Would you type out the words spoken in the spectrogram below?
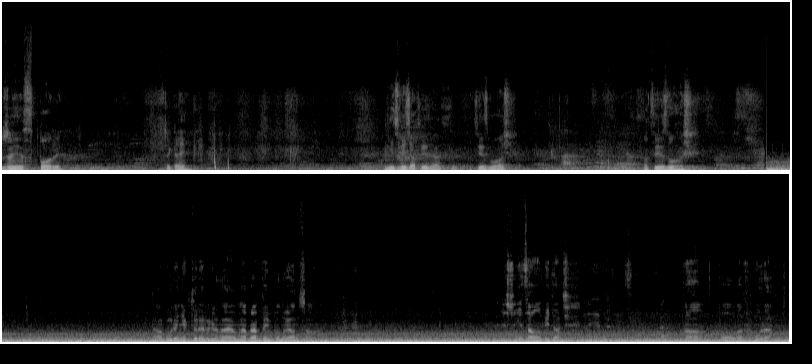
że jest spory. Czekaj. Niedźwiedź, a tu jest, a tu jest łoś. A tu jest łoś. No, góry niektóre wyglądają naprawdę imponująco. Jeszcze nie całą widać. No, połowa w chmurach.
